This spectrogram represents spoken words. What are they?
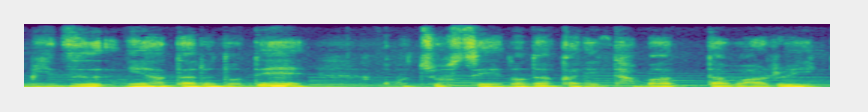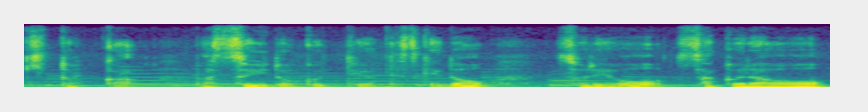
水にあたるのでこう女性の中に溜まった悪い気とか、まあ、水毒っていうんですけどそれを桜を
